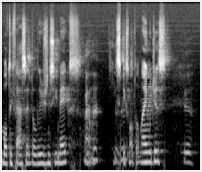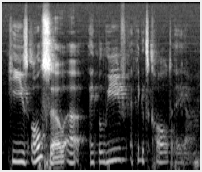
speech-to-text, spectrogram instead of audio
multifaceted allusions he makes. Um, Uh-huh. He speaks multiple languages. Yeah. He's also, uh, I believe, I think it's called a, um,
